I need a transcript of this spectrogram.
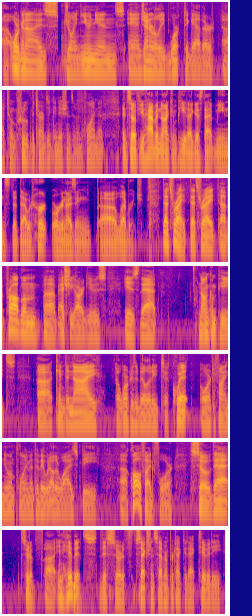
uh, organize, join unions, and generally work together uh, to improve the terms and conditions of employment. And so, if you have a non compete, I guess that means that that would hurt organizing uh, leverage. That's right. That's right. Uh, the problem, uh, as she argues, is that non competes uh, can deny a worker's ability to quit or to find new employment that they would otherwise be qualified for. So that sort of uh, inhibits this sort of Section 7 protected activity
